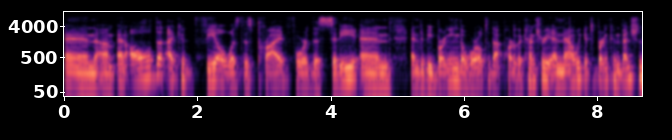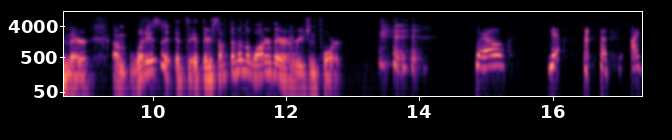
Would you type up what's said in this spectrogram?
and um, and all that I could feel was this pride for this city and and to be bringing the world to that part of the country. And now we get to bring convention there. Um, what is it? It's it, there's something in the water there in Region Four. well, yes, I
